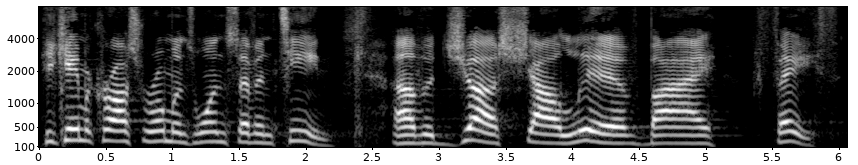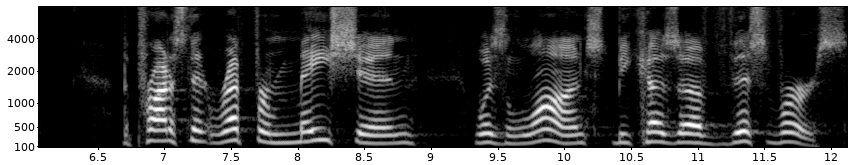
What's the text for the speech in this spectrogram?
he came across Romans 1.17. Uh, the just shall live by faith. The Protestant Reformation was launched because of this verse.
